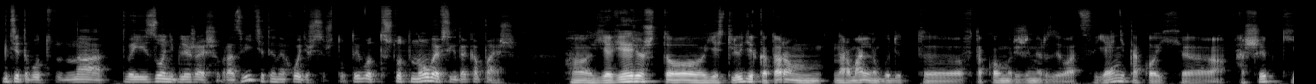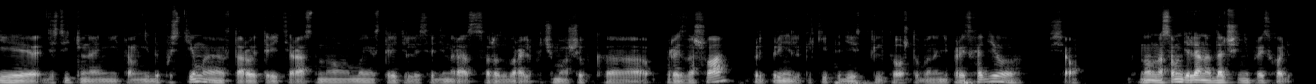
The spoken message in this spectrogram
где-то вот на твоей зоне ближайшего развития ты находишься, что ты вот что-то новое всегда копаешь. А, Я верю, что есть люди, которым нормально будет э, в таком режиме развиваться. Я не такой. Э, Ошибки действительно они там недопустимы второй, третий раз, но мы встретились один раз, разобрали, почему ошибка произошла, предприняли какие-то действия для того, чтобы она не происходила. Все. Но на самом деле она дальше не происходит.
